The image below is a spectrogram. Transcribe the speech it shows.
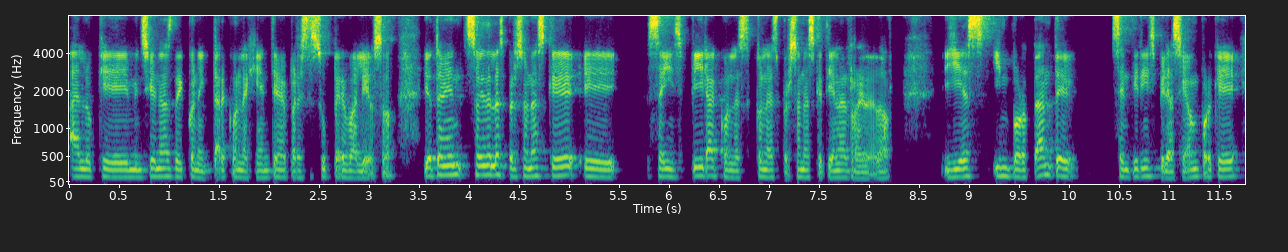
a lo que mencionas de conectar con la gente, me parece súper valioso. Yo también soy de las personas que eh, se inspira con las, con las personas que tienen alrededor. Y es importante sentir inspiración porque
